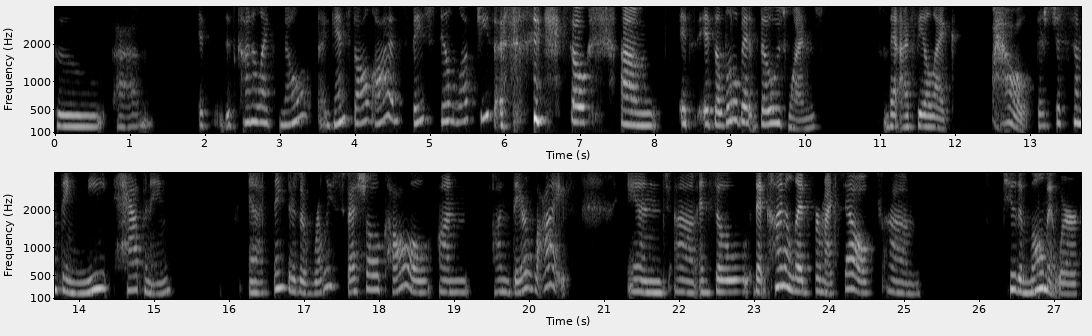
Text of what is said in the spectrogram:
who um, it's it's kind of like no against all odds they still love jesus. So um, it's it's a little bit those ones that i feel like wow there's just something neat happening. And I think there's a really special call on on their life. And um, and so that kind of led for myself um, to the moment where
